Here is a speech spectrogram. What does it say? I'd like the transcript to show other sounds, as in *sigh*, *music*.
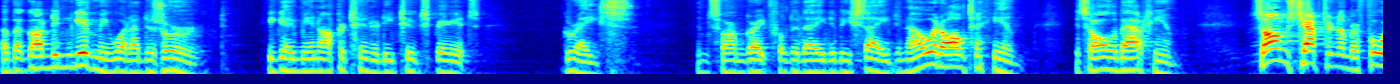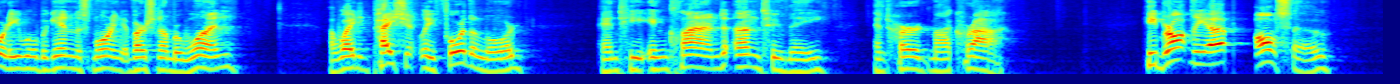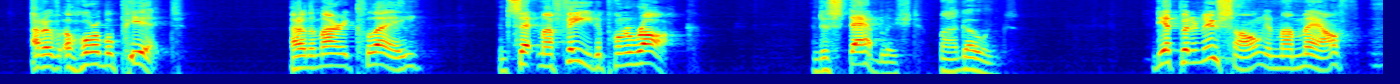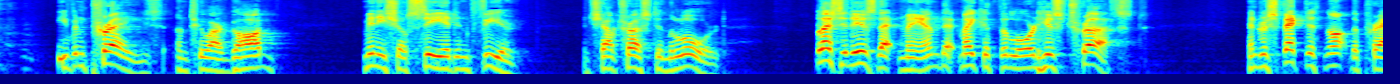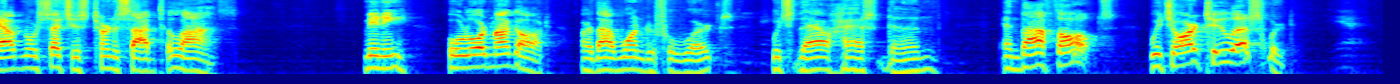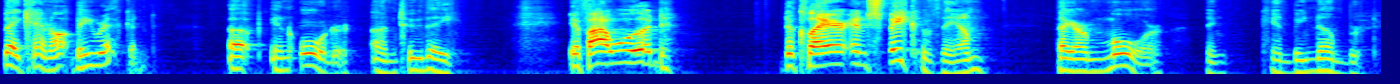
Uh, but God didn't give me what I deserved. He gave me an opportunity to experience grace. And so I'm grateful today to be saved. And I owe it all to Him. It's all about Him. Psalms chapter number 40, we'll begin this morning at verse number 1. I waited patiently for the Lord, and He inclined unto me and heard my cry. He brought me up also out of a horrible pit, out of the miry clay, and set my feet upon a rock, and established my goings. Death put a new song in my mouth, even praise unto our God. Many shall see it and fear, and shall trust in the Lord. Blessed is that man that maketh the Lord his trust and respecteth not the proud, nor such as turn aside to lies. Many, O Lord my God, are thy wonderful works which thou hast done, and thy thoughts which are to usward. They cannot be reckoned up in order unto thee. If I would declare and speak of them, they are more than can be numbered.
